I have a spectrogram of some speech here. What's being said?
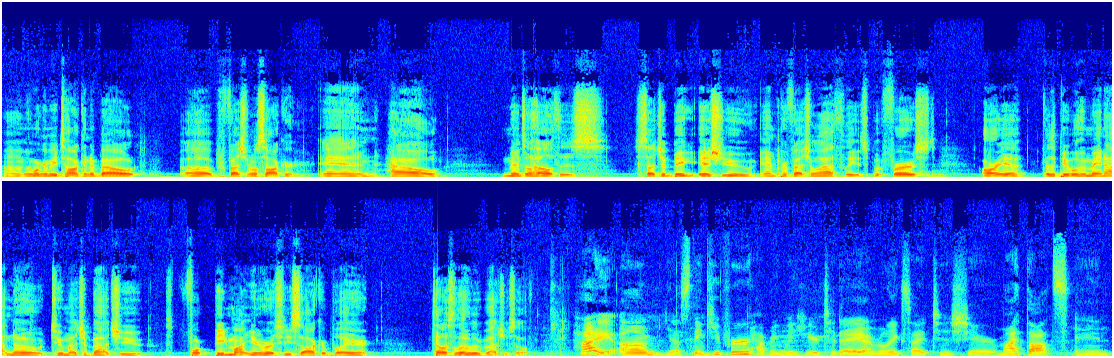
um, and we're going to be talking about uh, professional soccer and how mental health is such a big issue in professional athletes. But first, Aria, for the people who may not know too much about you, Piedmont University soccer player, tell us a little bit about yourself. Hi, um, yes, thank you for having me here today. I'm really excited to share my thoughts and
